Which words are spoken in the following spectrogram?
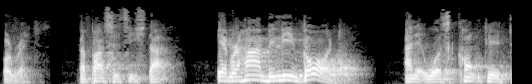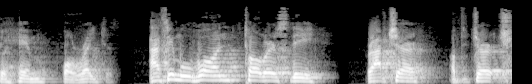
for righteousness. The passage teaches that Abraham believed God, and it was counted to him for righteousness. As we move on towards the rapture of the church,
